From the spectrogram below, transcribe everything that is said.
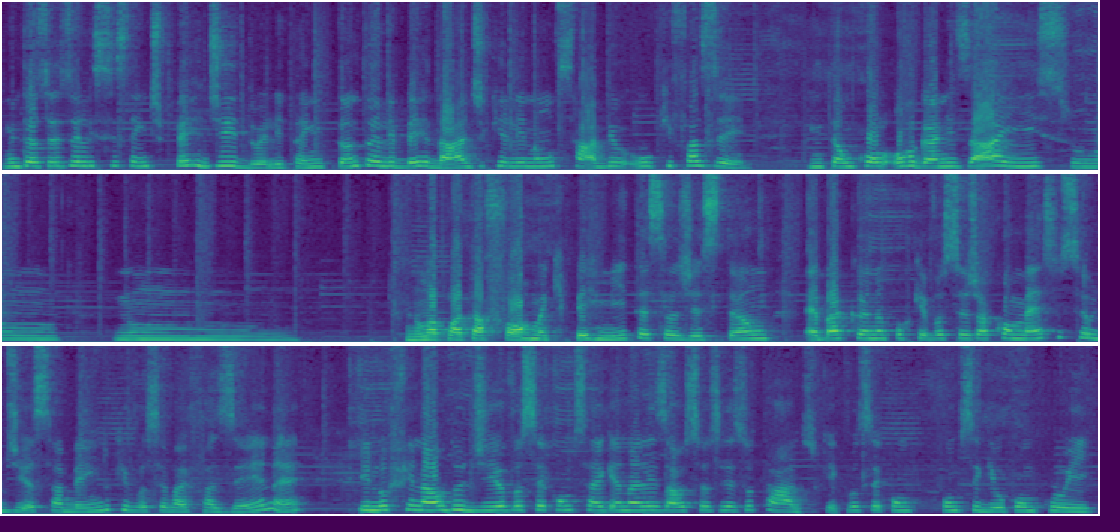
muitas vezes ele se sente perdido, ele tem tanta liberdade que ele não sabe o que fazer. Então, organizar isso num, num, numa plataforma que permita essa gestão é bacana porque você já começa o seu dia sabendo o que você vai fazer, né? E no final do dia você consegue analisar os seus resultados, o que, que você conseguiu concluir.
